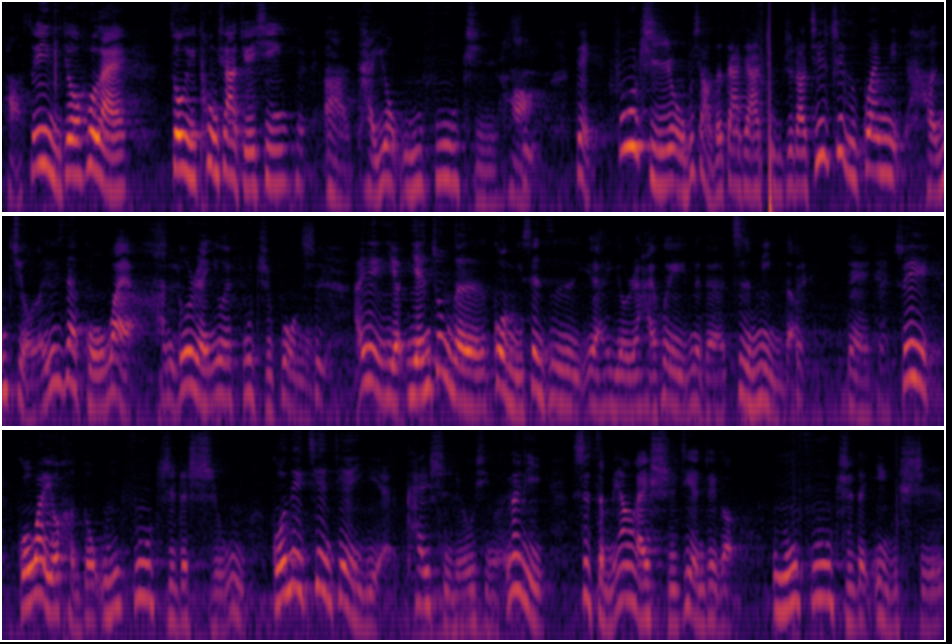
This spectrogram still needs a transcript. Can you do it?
好，所以你就后来终于痛下决心啊，采用无麸质哈。对，肤质我不晓得大家知不知道，其实这个观念很久了，尤其在国外啊，很多人因为肤质过敏，是而且严严重的过敏，甚至也有人还会那个致命的。对对，所以。国外有很多无肤质的食物，国内渐渐也开始流行了。那你是怎么样来实践这个无肤质的饮食？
